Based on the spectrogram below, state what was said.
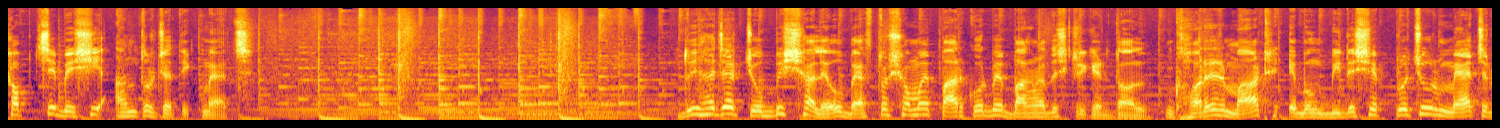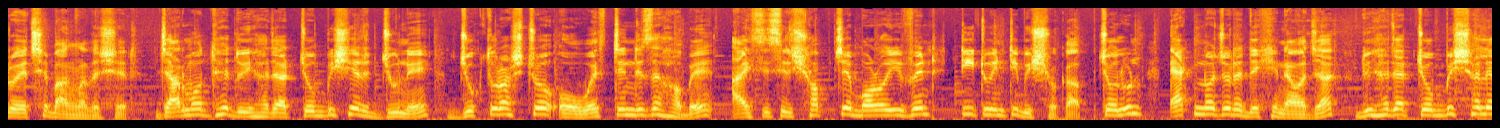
সবচেয়ে বেশি আন্তর্জাতিক ম্যাচ। দুই হাজার চব্বিশ সালেও ব্যস্ত সময় পার করবে বাংলাদেশ ক্রিকেট দল। ঘরের মাঠ এবং বিদেশে প্রচুর ম্যাচ রয়েছে বাংলাদেশের। যার মধ্যে দুই হাজার চব্বিশের জুনে যুক্তরাষ্ট্র ও ওয়েস্ট ইন্ডিজে হবে আইসিসির সবচেয়ে বড় ইভেন্ট টি টোয়েন্টি বিশ্বকাপ। চলুন এক নজরে দেখে নেওয়া যাক দুই হাজার চব্বিশ সালে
